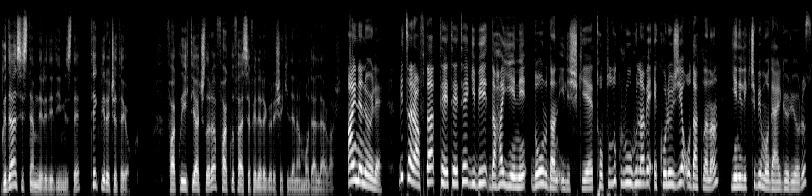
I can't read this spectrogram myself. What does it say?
gıda sistemleri dediğimizde tek bir reçete yok. Farklı ihtiyaçlara, farklı felsefelere göre şekillenen modeller var. Aynen öyle. Bir tarafta TTT gibi daha yeni, doğrudan ilişkiye, topluluk ruhuna ve ekolojiye odaklanan yenilikçi bir model görüyoruz.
